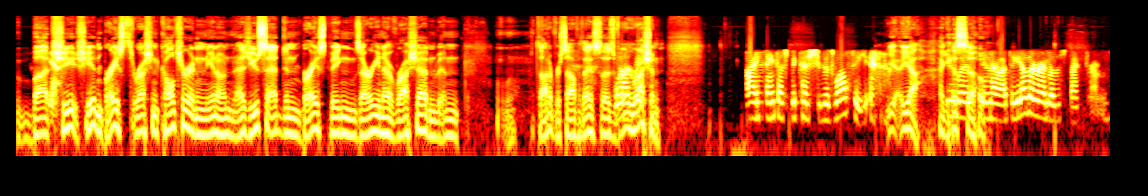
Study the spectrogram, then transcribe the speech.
but yeah. she she embraced the Russian culture and you know, as you said, embraced being Tsarina of Russia and, and thought of herself as, as well, very Russian. I think that's because she was wealthy. Yeah, yeah, I she guess was, so. You know, at the other end of the spectrum,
